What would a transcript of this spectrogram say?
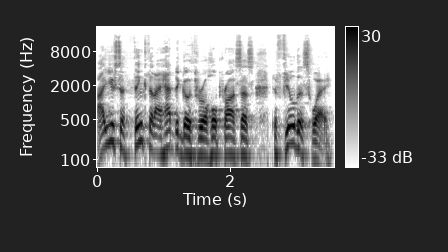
I used to think that I had to go through a whole process to feel this way.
